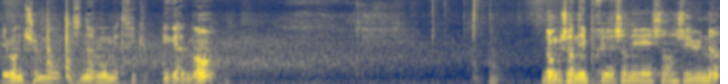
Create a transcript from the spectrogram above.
éventuellement dynamométrique également. Donc j'en ai, j'en ai changé une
